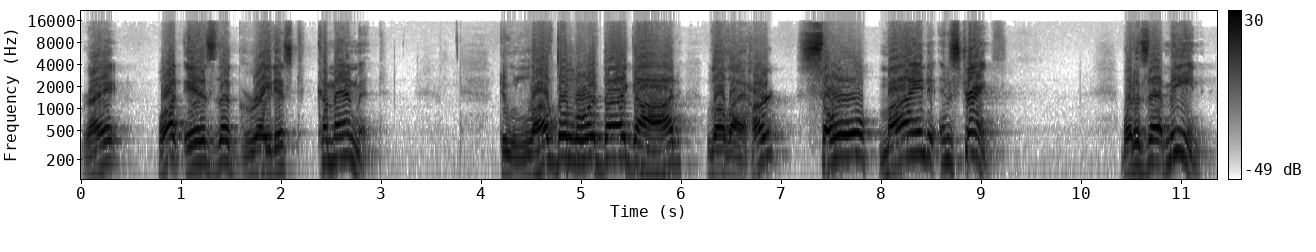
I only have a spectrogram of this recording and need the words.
right? What is the greatest commandment? To love the Lord thy God with all thy heart, soul, mind, and strength. What does that mean?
